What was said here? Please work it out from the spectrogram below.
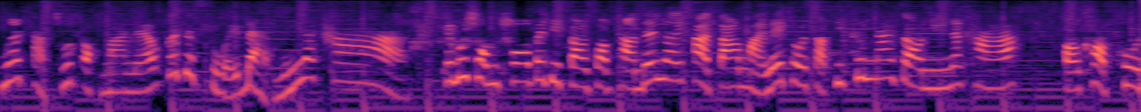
เมื่อตัดชุดออกมาแล้วก็จะสวยแบบนี้แหละค่ะท่านผู้ชมโทรไปติดต่อสอบถามได้เลยค่ะ ตามหมายเลขโทรศัพท์ที่ขึ้นหน้าจอนี้นะคะ ขอขอบคุณ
